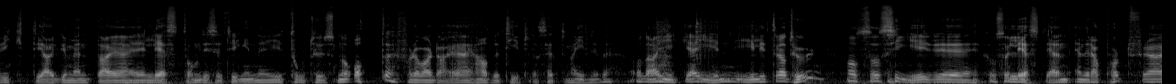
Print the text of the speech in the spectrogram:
viktig argument da jeg leste om disse tingene i 2008. For det var da jeg hadde tid til å sette meg inn i det. Og da gikk jeg inn i litteraturen og så, sier, eh, og så leste jeg en, en, rapport fra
